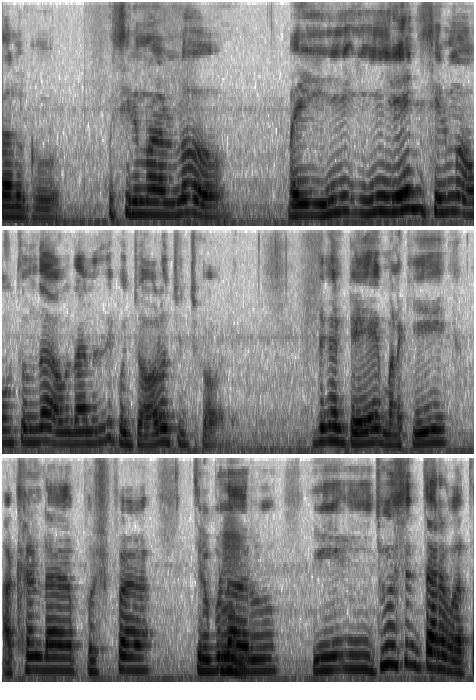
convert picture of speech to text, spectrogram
తాలూకు సినిమాల్లో మరి ఈ ఈ రేంజ్ సినిమా అవుతుందా అవుదా అనేది కొంచెం ఆలోచించుకోవాలి. ఎందుకంటే మనకి అఖండ పుష్ప త్రిబులారు ఈ ఈ చూసిన తర్వాత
